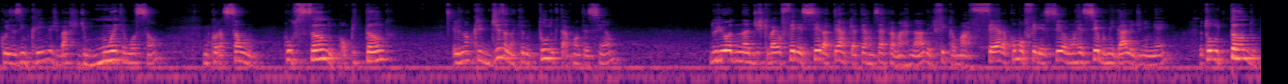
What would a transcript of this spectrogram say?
coisas incríveis, debaixo de muita emoção, um coração pulsando, palpitando. Ele não acredita naquilo tudo que está acontecendo. Duryodhana diz que vai oferecer a terra, porque a terra não serve para mais nada. Ele fica uma fera. Como oferecer? Eu não recebo migalha de ninguém. Eu estou lutando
